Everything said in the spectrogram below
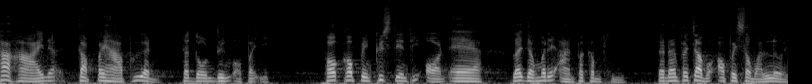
ถ้าหายเนี่ยกลับไปหาเพื่อนจะโดนดึงออกไปอีก เพราะเขาเป็นคริสเตียนที่อ่อนแอและยังไม่ได้อ่านพระคัมภีร์ ดังนั้นพระเจ้าบอกเอาไปสวรรค์เลย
